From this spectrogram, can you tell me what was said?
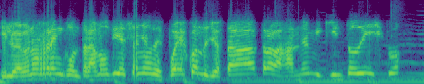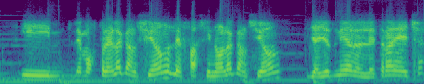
y luego nos reencontramos 10 años después cuando yo estaba trabajando en mi quinto disco y le mostré la canción, le fascinó la canción, ya yo tenía la letra hecha,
